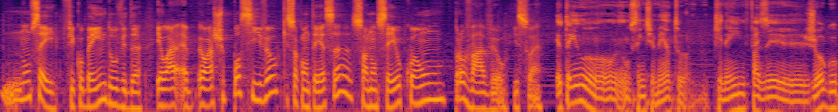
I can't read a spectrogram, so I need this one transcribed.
não sei, fico bem em dúvida. Eu, é, eu acho possível que isso aconteça, só não sei o quão provável isso é. Eu tenho um sentimento que nem fazer jogo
